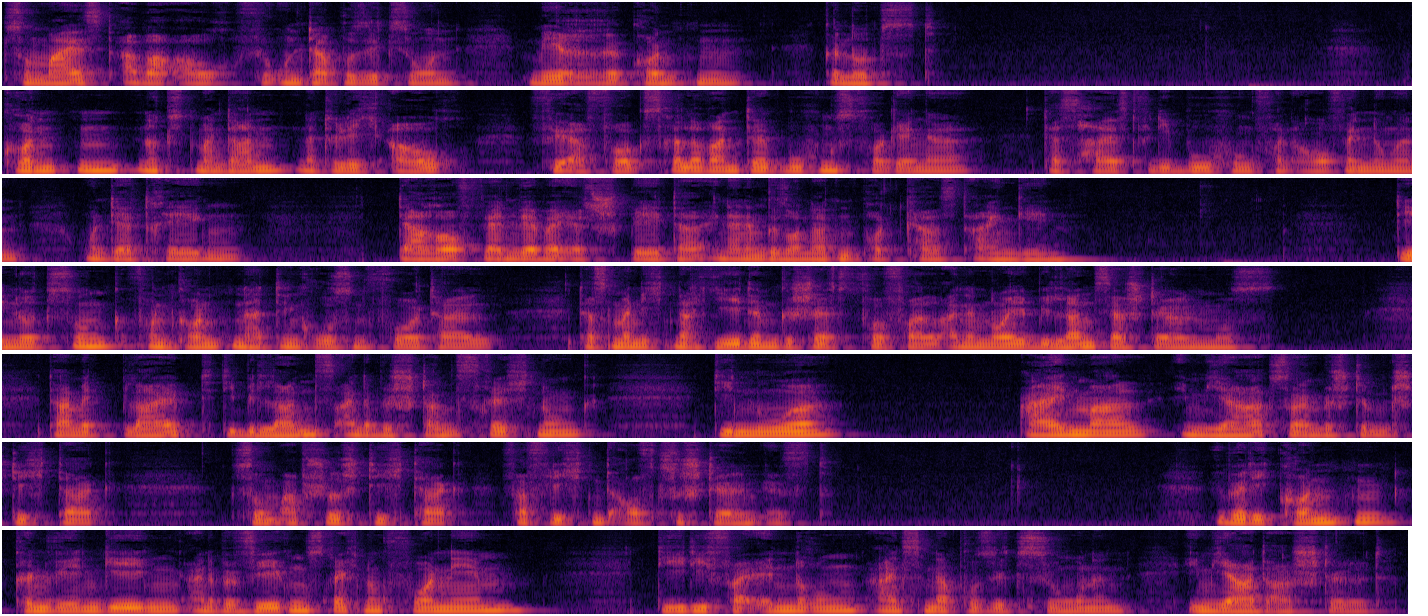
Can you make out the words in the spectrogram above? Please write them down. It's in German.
zumeist aber auch für Unterpositionen mehrere Konten genutzt. Konten nutzt man dann natürlich auch für erfolgsrelevante Buchungsvorgänge, das heißt für die Buchung von Aufwendungen und Erträgen. Darauf werden wir aber erst später in einem gesonderten Podcast eingehen. Die Nutzung von Konten hat den großen Vorteil, dass man nicht nach jedem Geschäftsvorfall eine neue Bilanz erstellen muss. Damit bleibt die Bilanz eine Bestandsrechnung, die nur einmal im Jahr zu einem bestimmten Stichtag, zum Abschlussstichtag, verpflichtend aufzustellen ist. Über die Konten können wir hingegen eine Bewegungsrechnung vornehmen, die die Veränderung einzelner Positionen im Jahr darstellt.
